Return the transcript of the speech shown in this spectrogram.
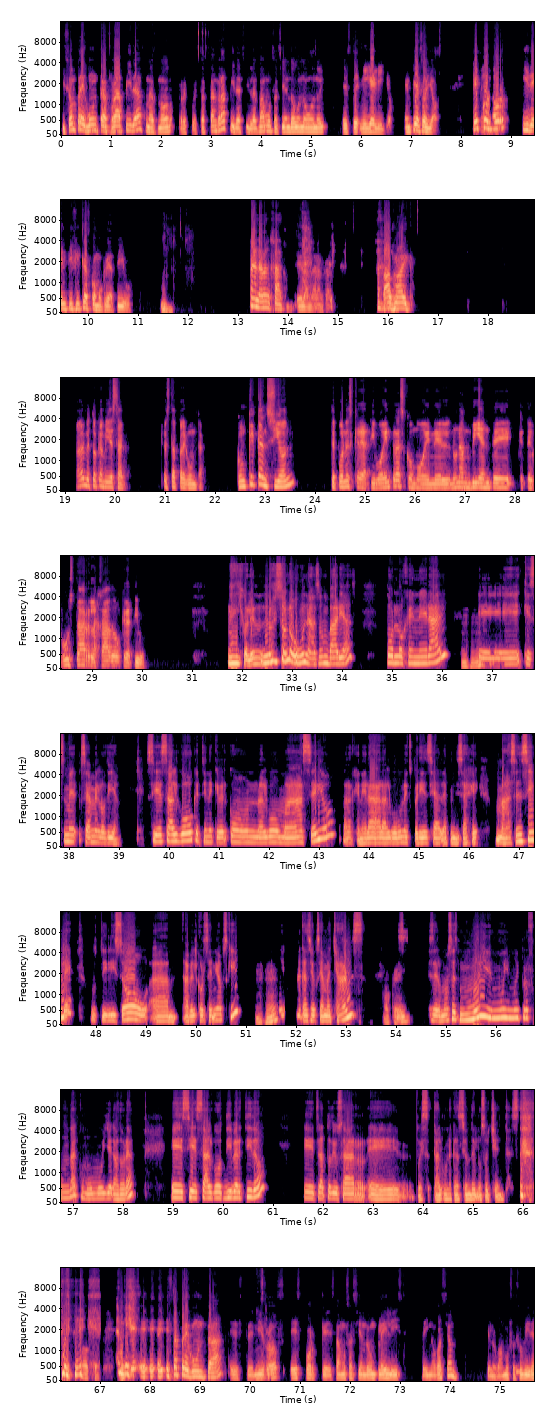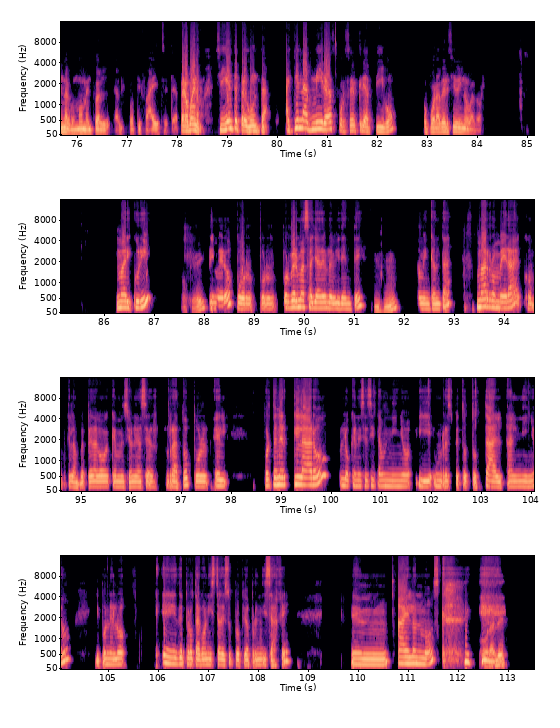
Y son preguntas rápidas, más no respuestas tan rápidas. Y las vamos haciendo uno a uno, este, Miguel y yo. Empiezo yo. ¿Qué color identificas como creativo? Anaranjado. El anaranjado. Haz, Mike. Ahora me toca a mí esta, esta pregunta. ¿Con qué canción te pones creativo? ¿Entras como en, el, en un ambiente que te gusta, relajado, creativo? Híjole, no es solo una, son varias. Por lo general, eh, que sea melodía. Si es algo que tiene que ver con algo más serio para generar algo, una experiencia de aprendizaje más sensible, utilizó a Abel Korseniowski, una canción que se llama Charms. Es, hermosa, es muy, muy, muy profunda, como muy llegadora. Eh, si es algo divertido, eh, trato de usar eh, pues alguna canción de los ochentas. Eh, esta pregunta, este, mi Ross, es porque estamos haciendo un playlist de innovación que lo vamos a subir en algún momento al, Spotify, etcétera. Pero bueno, siguiente pregunta. ¿A quién admiras por ser creativo o por haber sido innovador? Marie Curie. Primero, por, por, ver más allá de lo evidente. Me encanta. Mar Romera, que la pedagoga que mencioné hace rato, por, el, por tener claro lo que necesita un niño y un respeto total al niño y ponerlo eh, de protagonista de su propio aprendizaje. Em, a Elon Musk.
